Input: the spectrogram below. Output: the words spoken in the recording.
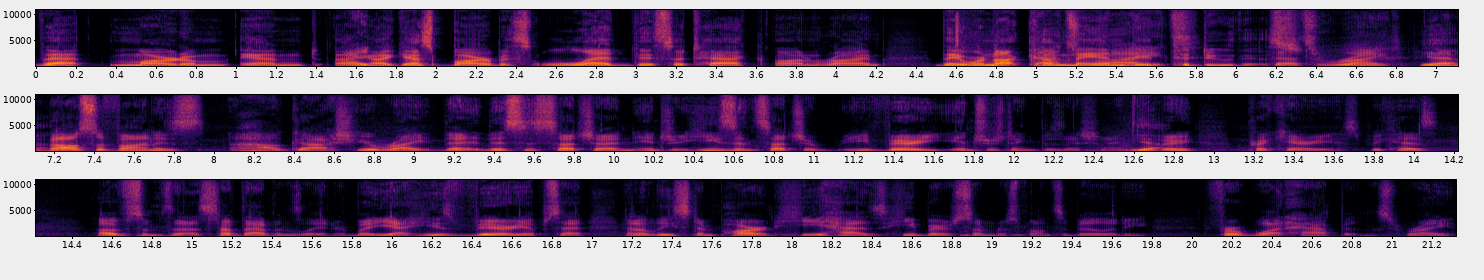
that Martym and I, I- I guess Barbas led this attack on Rhyme. They were not commanded right. to do this. That's right. Yeah. And Balxephon is oh gosh, you're right. That, this is such an inter- he's in such a, a very interesting position. I think. Yeah. Very precarious because of some stuff that happens later. But yeah, he's very upset, and at least in part, he has he bears some responsibility for what happens, right?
